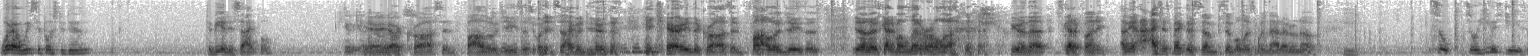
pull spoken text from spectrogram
What are we supposed to do? To be a disciple? Carry our cross and follow Jesus. What did Simon do? he carried the cross and followed Jesus. You know, there's kind of a literal uh, view of that. It's kind of funny. I mean, I, I suspect there's some symbolism in that. I don't know. So, so here's Jesus.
